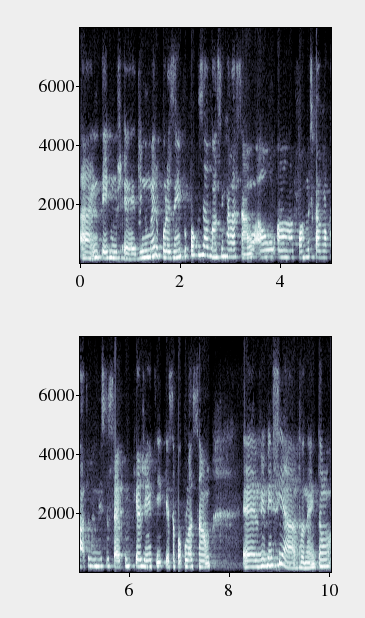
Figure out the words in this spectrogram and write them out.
a, em termos é, de número, por exemplo, poucos avanços em relação ao, à forma escravocrata no início do século que a gente, que essa população é, vivenciava, né? Então,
